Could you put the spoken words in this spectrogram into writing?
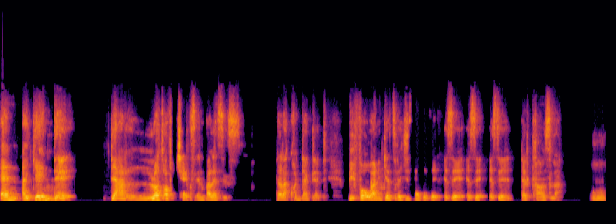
And again, there, there are lots of checks and balances that are conducted before one gets registered as a, as a, as a, as a debt counselor. Mm.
